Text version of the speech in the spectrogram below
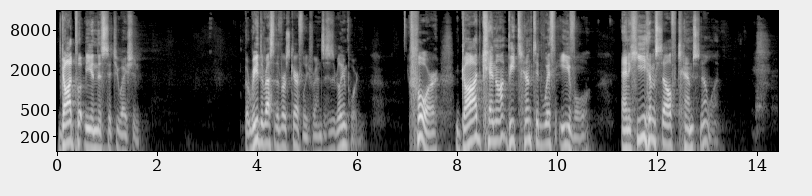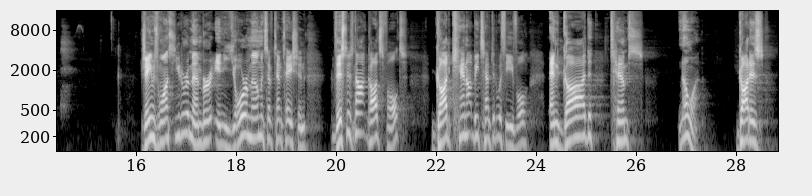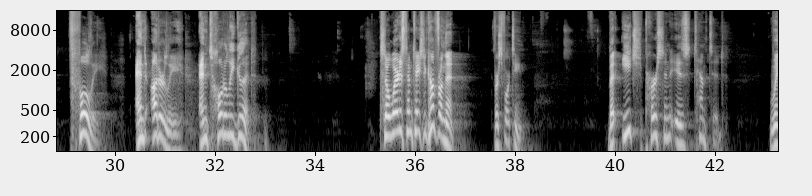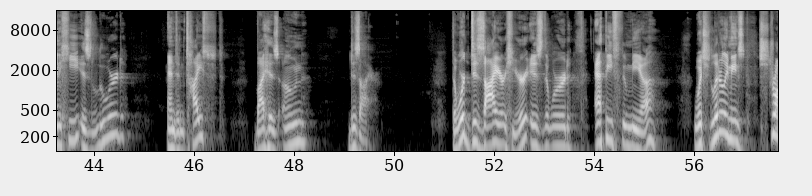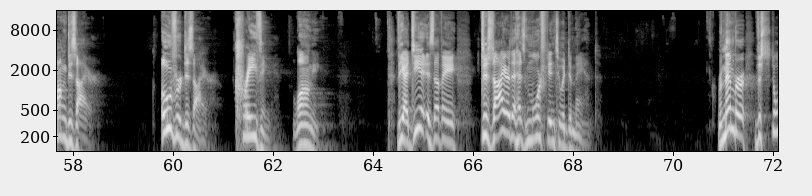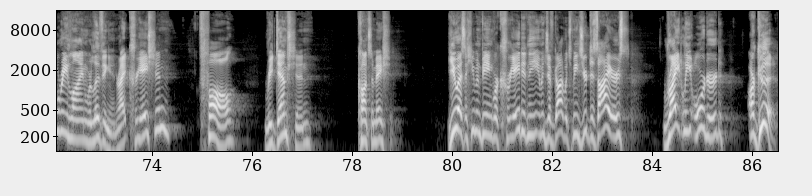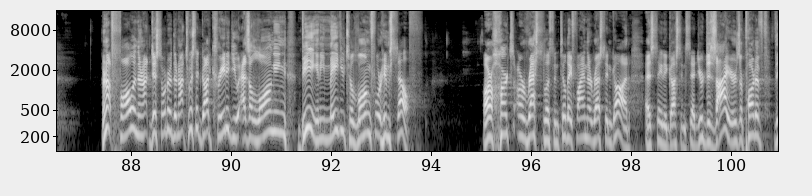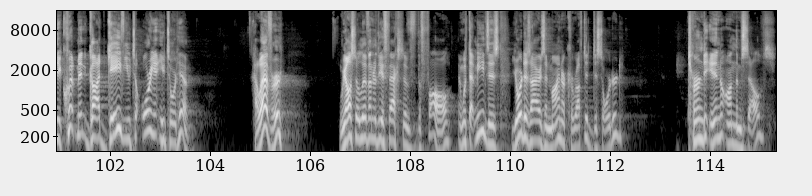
God put me in this situation. But read the rest of the verse carefully, friends. This is really important. For God cannot be tempted with evil, and he himself tempts no one. James wants you to remember in your moments of temptation, this is not God's fault. God cannot be tempted with evil, and God tempts no one. God is fully and utterly and totally good. So, where does temptation come from then? Verse 14. But each person is tempted when he is lured and enticed by his own desire. The word desire here is the word epithumia, which literally means strong desire, over desire, craving, longing. The idea is of a desire that has morphed into a demand. Remember the storyline we're living in, right? Creation, fall, redemption, consummation. You, as a human being, were created in the image of God, which means your desires, rightly ordered, are good. They're not fallen, they're not disordered, they're not twisted. God created you as a longing being, and He made you to long for Himself. Our hearts are restless until they find their rest in God. As St. Augustine said, your desires are part of the equipment God gave you to orient you toward Him. However, we also live under the effects of the fall. And what that means is your desires and mine are corrupted, disordered, turned in on themselves.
